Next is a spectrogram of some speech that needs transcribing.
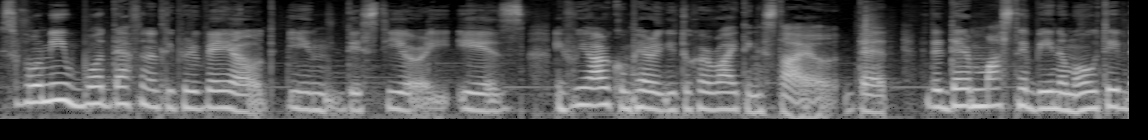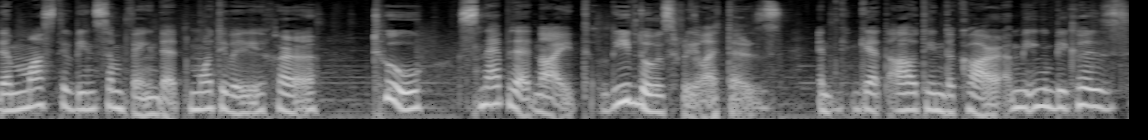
So for me, what definitely prevailed in this theory is, if we are comparing it to her writing style, that that there must have been a motive, there must have been something that motivated her to snap that night, leave those three letters, and get out in the car. I mean, because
